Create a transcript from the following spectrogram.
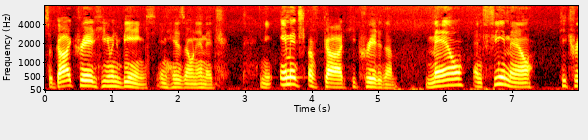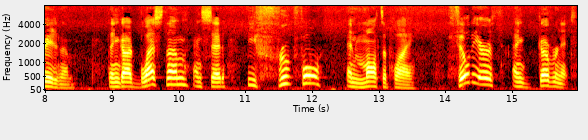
So God created human beings in his own image. In the image of God, he created them. Male and female, he created them. Then God blessed them and said, Be fruitful and multiply. Fill the earth and govern it.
